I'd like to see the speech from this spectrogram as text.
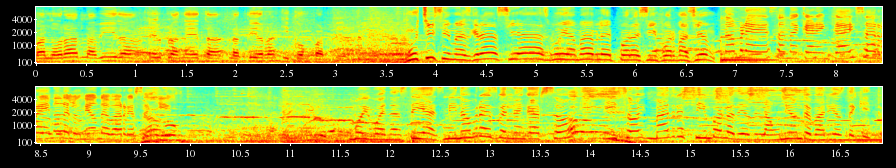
valorar la vida, el planeta, la tierra y compartir. Muchísimas gracias, muy amable por esa información. Mi nombre es Ana Karen Caiza, reina de la Unión de Barrios aquí. Muy buenos días, mi nombre es Belén Garzón y soy madre símbolo de la Unión de Barrios de Quito.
